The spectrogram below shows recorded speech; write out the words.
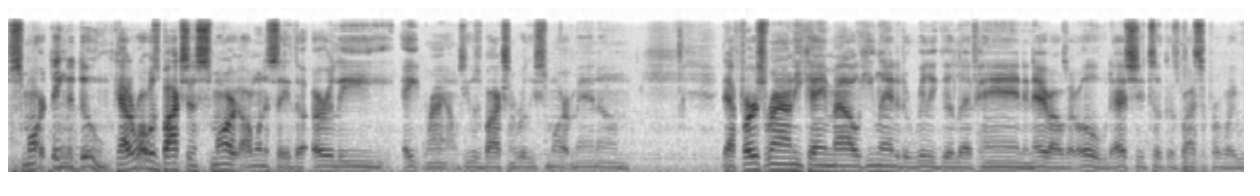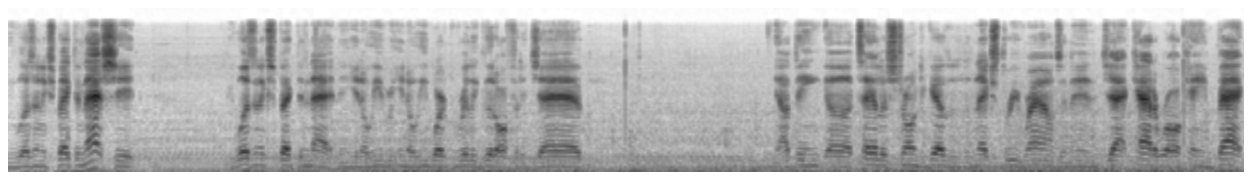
smart thing to do. Catterall was boxing smart. I want to say the early eight rounds. He was boxing really smart, man. Um, that first round he came out, he landed a really good left hand, and everybody was like, "Oh, that shit took us by surprise." We wasn't expecting that shit. We wasn't expecting that, and you know he, you know he worked really good off of the jab. I think uh, Taylor strung together the next three rounds, and then Jack Catterall came back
